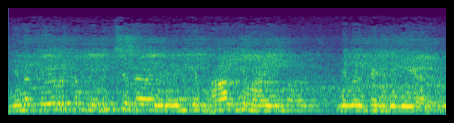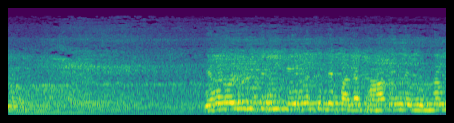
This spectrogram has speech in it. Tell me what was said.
ഞങ്ങൾക്ക് ഏവർക്കും ലഭിച്ചത് ഒരു വലിയ ഭാഗ്യമായി ഞങ്ങൾ കരുതുകയാണ്. ഞങ്ങൾ ഓരോരുത്തരും കേരളത്തിന്റെ പല ഭാഗങ്ങളിൽ നിന്നും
